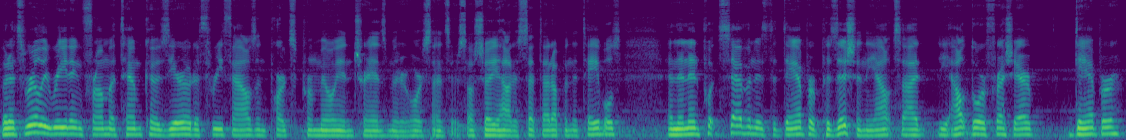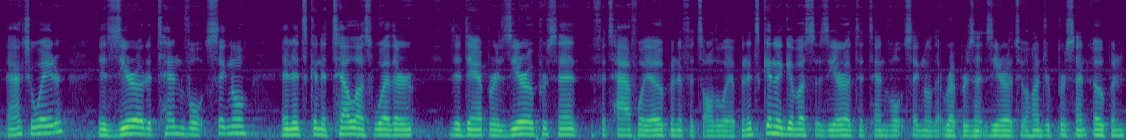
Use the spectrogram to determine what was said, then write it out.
but it's really reading from a Temco 0 to 3000 parts per million transmitter or sensor. So I'll show you how to set that up in the tables. And then input seven is the damper position. The outside, the outdoor fresh air damper actuator is zero to 10 volt signal, and it's going to tell us whether the damper is 0%, if it's halfway open, if it's all the way open. It's going to give us a 0 to 10 volt signal that represents 0 to 100% open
